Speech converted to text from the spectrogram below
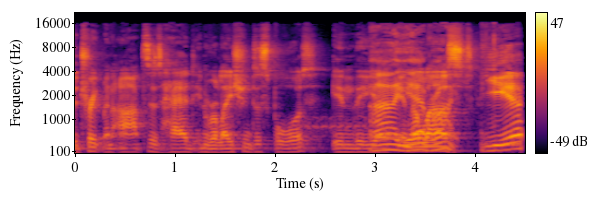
the treatment arts has had in relation to sport in the uh, Ah, in yeah, the right. last year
